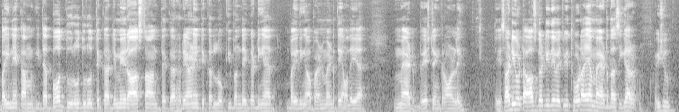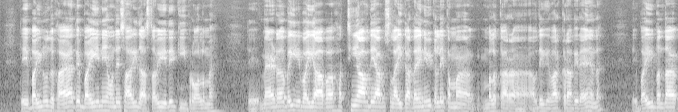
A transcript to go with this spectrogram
ਬਾਈ ਨੇ ਕੰਮ ਕੀਤਾ ਬਹੁਤ ਦੂਰੋਂ ਦੂਰੋਂ ਤੱਕ, ਜਿਵੇਂ ਰਾਜਸਥਾਨ ਤੱਕ, ਹਰਿਆਣੇ ਤੱਕ ਲੋਕੀ ਬੰਦੇ ਗੱਡੀਆਂ, ਬਾਈ ਦੀਆਂ ਅਪਾਇੰਟਮੈਂਟ ਤੇ ਆਉਂਦੇ ਆ ਮੈਟ ਵੇਸਟਿੰਗ ਕਰਾਉਣ ਲਈ। ਤੇ ਸਾਡੀ ਉਹ ਟਾਸ ਗੱਡੀ ਦੇ ਵਿੱਚ ਵੀ ਥੋੜਾ ਜਿਹਾ ਮੈਟ ਦਾ ਸੀਗਾ ਇਸ਼ੂ ਤੇ ਬਾਈ ਨੂੰ ਦਿਖਾਇਆ ਤੇ ਬਾਈ ਨੇ ਆਉਂਦੇ ਸਾਰੀ ਦੱਸਤਾ ਵੀ ਇਹਦੇ ਕੀ ਪ੍ਰੋਬਲਮ ਹੈ। ਤੇ ਮੈਟ ਬਈ ਇਹ ਬਾਈ ਆਪ ਹੱਥੀਂ ਆਪਦੇ ਆਪ ਸਿਲਾਈ ਕਰਦਾ, ਇਹ ਨਹੀਂ ਵੀ ਇਕੱਲੇ ਕੰਮਾਂ, ਮਤਲਬ ਕਰ ਆਪਦੇ ਵਰਕਰਾਂ ਤੇ ਰਹਿ ਜਾਂਦਾ। ਤੇ ਬਾਈ ਬੰਦਾ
